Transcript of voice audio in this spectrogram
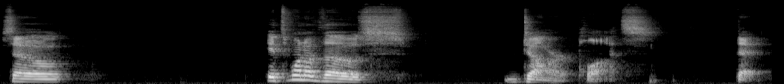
So it's one of those dumber plots that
